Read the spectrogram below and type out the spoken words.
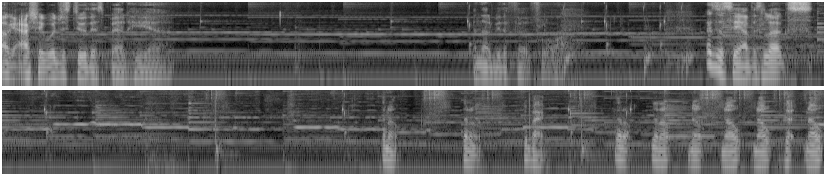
Okay, actually, we'll just do this bed here. And that'll be the third floor. Let's just see how this looks. No, no, no, no, go back. No, no, no, no, no, no, no, go, no,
